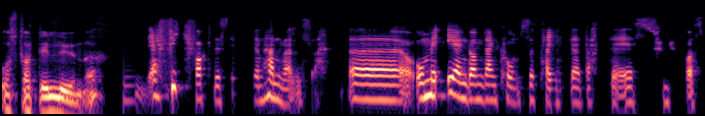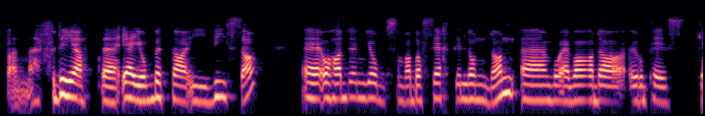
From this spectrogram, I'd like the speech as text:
å, starte i Luner? Jeg fikk faktisk en henvendelse. Uh, og med en gang den kom, så tenkte jeg at dette er superspennende. Fordi at uh, jeg jobbet da i Visa og hadde en jobb som var basert i London, hvor jeg var da europeisk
